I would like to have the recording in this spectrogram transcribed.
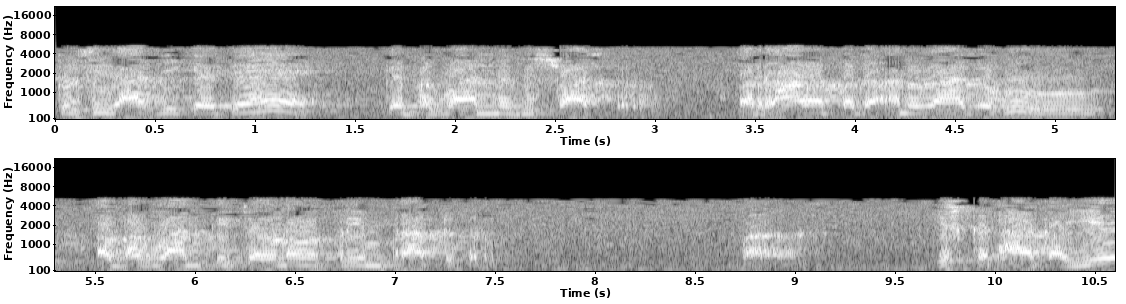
तुलसीदास जी कहते हैं कि भगवान में विश्वास करो और राम पद अनुराग हो और भगवान के चरणों में प्रेम प्राप्त करो। इस कथा का ये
